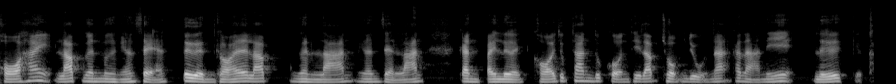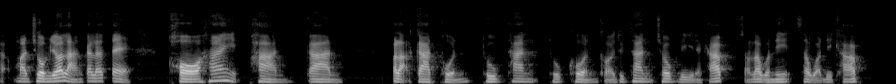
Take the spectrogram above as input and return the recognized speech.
ขอให้รับเงินหมื่นเงินแสน ตื่นขอให้รับเงินล้าน เงินแสนล้านกันไปเลย ขอให้ทุกท่านทุกคนที่รับชมอยู่ณขณะนี้ หรือมาชมย้อนหลังก็แล้วแต่ ขอให้ผ่านการประกาศผลทุกท่านทุกคน ขอให้ทุกท่านโชคดีนะครับสำหรับวันนี้สวัสดีครับ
